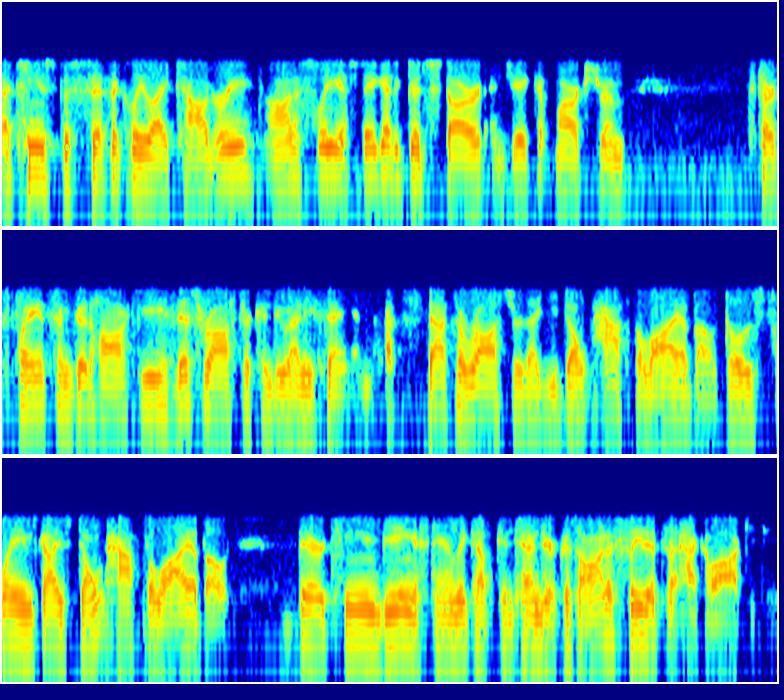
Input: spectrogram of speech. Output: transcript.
a team specifically like Calgary, honestly, if they get a good start and Jacob Markstrom – starts playing some good hockey, this roster can do anything, and that's that's a roster that you don't have to lie about. Those Flames guys don't have to lie about their team being a Stanley Cup contender because honestly, that's a heck of a hockey team.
